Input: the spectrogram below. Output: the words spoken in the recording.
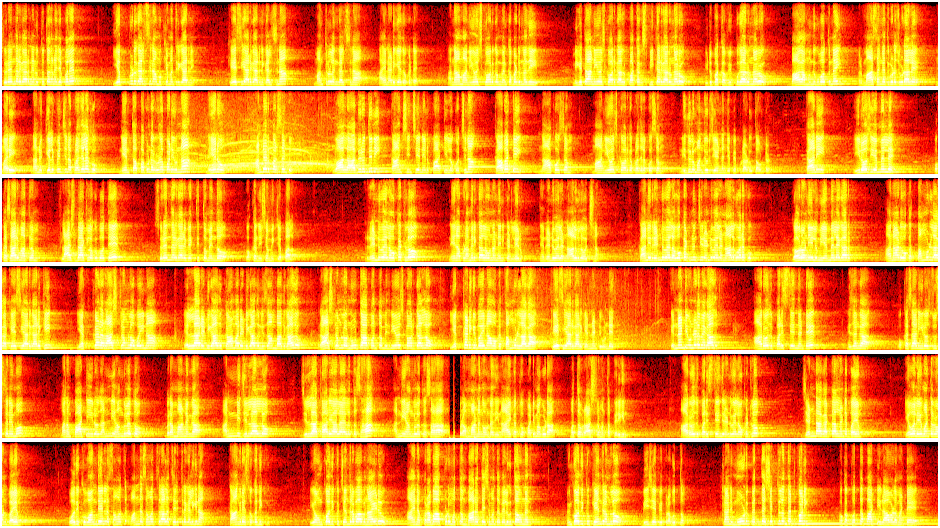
సురేందర్ గారు నేను ఉత్తుతగానే చెప్పలే. ఎప్పుడు కలిసినా ముఖ్యమంత్రి గారిని కేసీఆర్ గారిని కలిసినా మంత్రులను కలిసినా ఆయన అడిగేది ఒకటే. అన్నా మా నియోజకవర్గం వెనుకబడి ఉన్నది మిగతా నియోజకవర్గాలు పక్కకు స్పీకర్ గారు ఉన్నారు ఇటుపక్క విప్ గారు ఉన్నారు బాగా ముందుకు పోతున్నాయి. మరి మా సంగతి కూడా చూడాలి. మరి నన్ను గెలిపించిన ప్రజలకు నేను తప్పకుండా రుణపడి ఉన్నా. నేను హండ్రెడ్ పర్సెంట్ వాళ్ళ అభివృద్ధిని కాంక్షించే నేను పార్టీలోకి వచ్చిన. కాబట్టి నా కోసం మా నియోజకవర్గ ప్రజల కోసం నిధులు మంజూరు చేయండి అని చెప్పి ఎప్పుడు అడుగుతూ ఉంటాడు. కానీ ఈరోజు ఎమ్మెల్యే ఒకసారి మాత్రం ఫ్లాష్ బ్యాక్లోకి పోతే సురేందర్ గారి వ్యక్తిత్వం ఏందో ఒక్క నిమిషం మీకు చెప్పాలా? రెండు వేల ఒకటిలో నేను అప్పుడు అమెరికాలో ఉన్నా నేను ఇక్కడ లేను. నేను రెండు వేల నాలుగులో వచ్చిన. కానీ రెండు వేల ఒకటి నుంచి రెండు వేల నాలుగు వరకు గౌరవనీయులు మీ ఎమ్మెల్యే గారు ఆనాడు ఒక తమ్ముళ్ళాగా కేసీఆర్ గారికి ఎక్కడ రాష్ట్రంలో పోయినా ఎల్లారెడ్డి కాదు కామారెడ్డి కాదు నిజామాబాద్ కాదు రాష్ట్రంలో నూట పంతొమ్మిది నియోజకవర్గాల్లో ఎక్కడికి పోయినా ఒక తమ్ముళ్ళాగా కేసీఆర్ గారికి ఎన్నంటి ఉండేది. ఎన్నంటి ఉండడమే కాదు. ఆ రోజు పరిస్థితి ఏంటంటే నిజంగా ఒక్కసారి ఈరోజు చూస్తేనేమో మనం పార్టీ ఈరోజు అన్ని హంగులతో బ్రహ్మాండంగా అన్ని జిల్లాల్లో జిల్లా కార్యాలయాలతో సహా అన్ని హంగులతో సహా బ్రహ్మాండంగా ఉన్నది నాయకత్వ పటిమ కూడా మొత్తం రాష్ట్రం అంతా పెరిగింది. ఆ రోజు పరిస్థితి ఏంది? రెండు వేల ఒకటిలో జెండా కట్టాలంటే భయం. ఎవరు ఏమంటారో అని భయం. ఓ దిక్కు వందేళ్ళ సంవత్సర వంద సంవత్సరాల చరిత్ర కలిగిన కాంగ్రెస్ ఒక దిక్కు. ఇక ఇంకో దిక్కు చంద్రబాబు నాయుడు ఆయన ప్రభ అప్పుడు మొత్తం భారతదేశం అంతా వెలుగుతా ఉన్నది. ఇంకో దిక్కు కేంద్రంలో బీజేపీ ప్రభుత్వం. ఇట్లాంటి మూడు పెద్ద శక్తులను తట్టుకొని ఒక కొత్త పార్టీ రావడం అంటే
